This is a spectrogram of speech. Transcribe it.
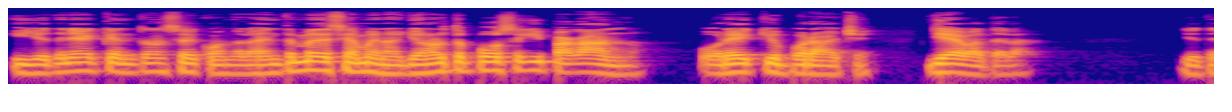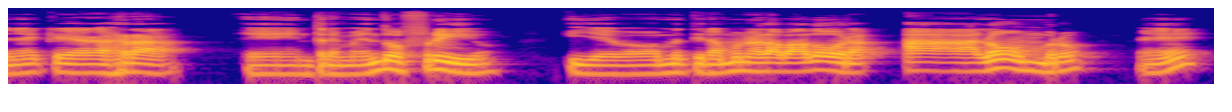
Y yo tenía que entonces, cuando la gente me decía, bueno, yo no te puedo seguir pagando por X o por H, llévatela. Yo tenía que agarrar en tremendo frío y llevaba, me tiramos una lavadora al hombro, ¿eh?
